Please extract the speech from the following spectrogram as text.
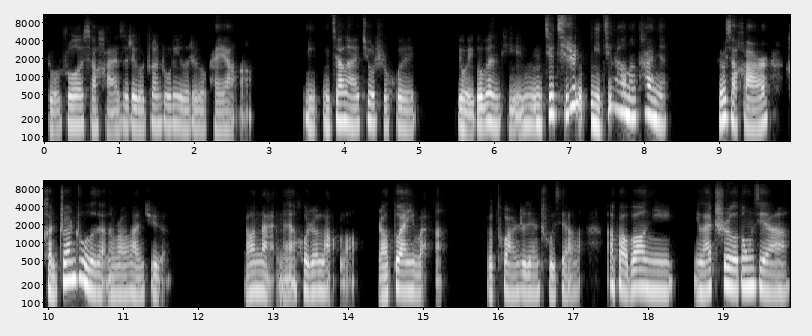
比如说小孩子这个专注力的这个培养啊。你你将来就是会有一个问题，你就其实你经常能看见，比如小孩儿很专注的在那玩玩具，然后奶奶或者姥姥，然后端一碗，就突然之间出现了啊，宝宝你你来吃个东西啊，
